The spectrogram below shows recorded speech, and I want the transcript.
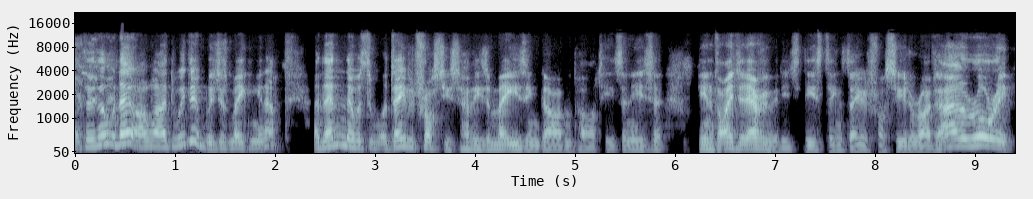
I "Oh no, oh, we didn't. We're just making it up." And then there was well, David Frost used to have these amazing garden parties, and he's uh, he invited everybody to these things. David Frost, you'd arrive. Oh, Rory,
